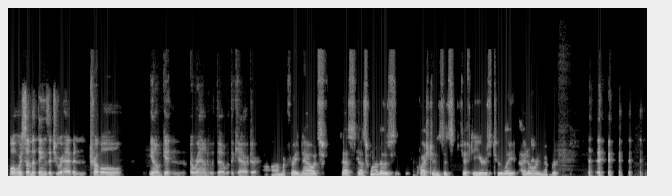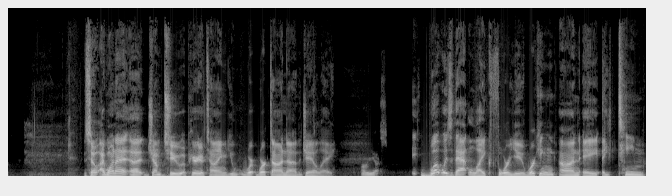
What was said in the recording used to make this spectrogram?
what were some of the things that you were having trouble, you know, getting around with the with the character? I'm afraid now it's that's that's one of those questions that's 50 years too late. I don't remember. So I want to uh, jump to a period of time you wor- worked on uh, the JLA. Oh yes. What was that like for you working on a a team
